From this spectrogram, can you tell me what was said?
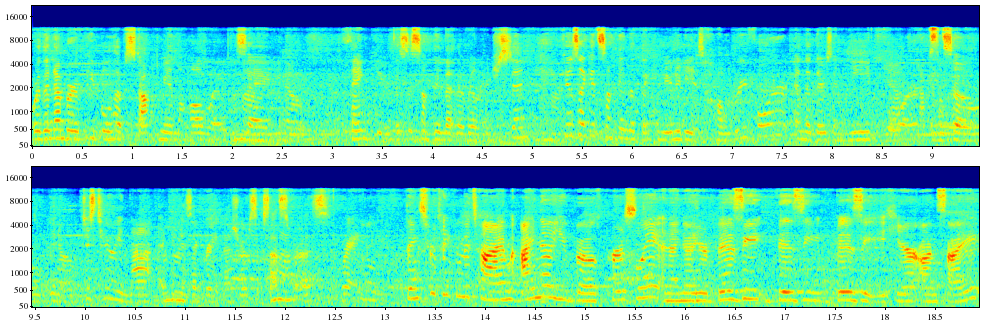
Or the number of people have stopped me in the hallway to mm -hmm. say, you know, thank you, this is something that they're really interested in. Mm -hmm. Feels like it's something that the community is hungry for and that there's a need for. Yeah, and so, you know, just hearing that I think mm -hmm. is a great measure of success for us. Right. Thanks for taking the time. I know you both personally and I know you're busy, busy, busy here on site.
